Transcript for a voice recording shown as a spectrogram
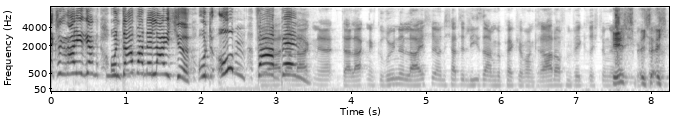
Ich Electrical reingegangen! Und da war eine Leiche! Und oben war Ja, Ben! Da lag, eine, da lag eine grüne Leiche und ich hatte Lisa am Gepäck. Wir waren gerade auf dem Weg Richtung. Ich, ich, ich,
